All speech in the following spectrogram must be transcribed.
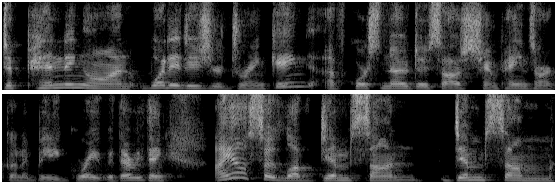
depending on what it is you're drinking. Of course, no dosage champagnes aren't going to be great with everything. I also love dim sum, dim sum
